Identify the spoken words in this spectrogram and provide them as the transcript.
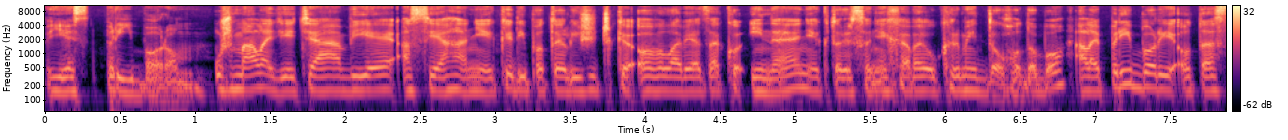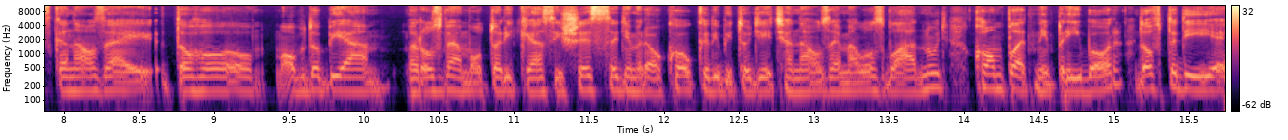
jesť príborom? Už malé dieťa vie a siaha niekedy po tej lyžičke oveľa viac ako iné, niektoré sa nechávajú krmiť dlhodobo, ale príbor je otázka naozaj toho obdobia rozvoja motoriky asi 6-7 rokov, kedy by to dieťa naozaj malo zvládnuť kompletný príbor. Dovtedy je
